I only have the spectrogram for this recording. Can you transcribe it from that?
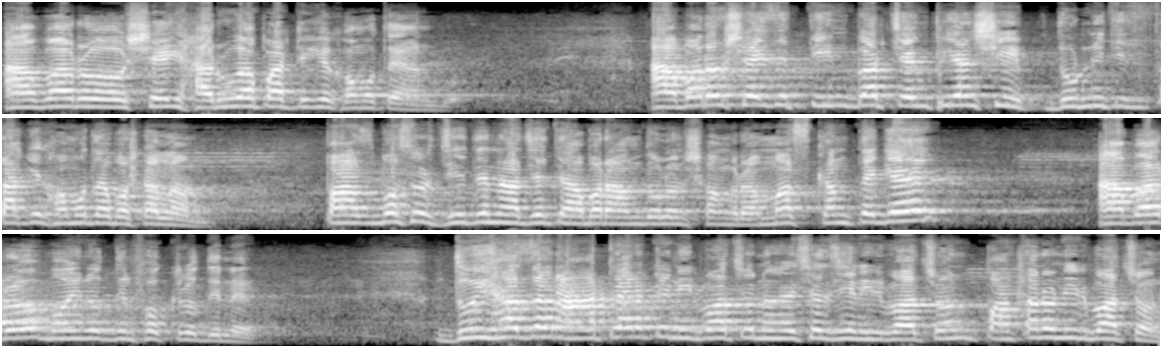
আবারও সেই হারুয়া পার্টিকে ক্ষমতায় আনব। আবারও সেই যে তিনবার চ্যাম্পিয়নশিপ দুর্নীতিতে তাকে ক্ষমতা বসালাম। পাঁচ বছর যেতে না যেতে আবার আন্দোলন সংগ্রাম। মাঝখান থেকে আবারও মঈনুদ্দিন ফখরুদ্দিনের। দুই হাজার একটা নির্বাচন হয়েছে যে নির্বাচন পাতানো নির্বাচন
